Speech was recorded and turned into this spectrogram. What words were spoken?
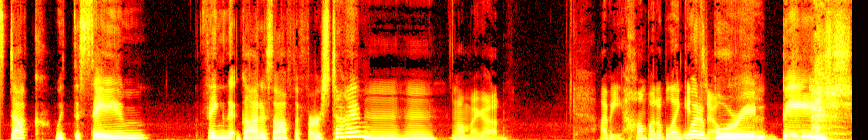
stuck with the same thing that got us off the first time Mm-hmm. Oh my god. I'd be humping a blanket. what a still. boring beige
